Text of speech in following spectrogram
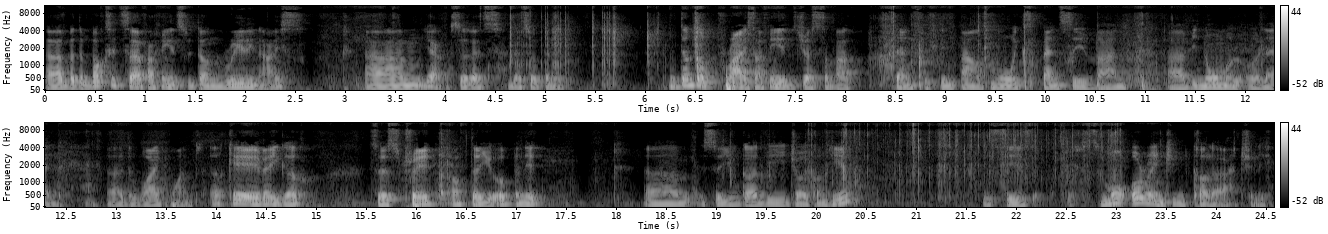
Uh, but the box itself I think it's done really nice. Um, yeah so let's let's open it. In terms of price I think it's just about 10 15 pounds more expensive than uh, the normal OLED uh, the white one. Okay there you go. So straight after you open it um, so you've got the Joy-Con here this is it's more orange in color actually.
